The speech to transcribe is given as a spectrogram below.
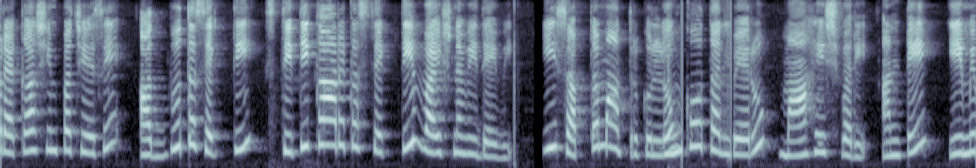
ప్రకాశింపచేసే అద్భుత శక్తి స్థితికారక శక్తి వైష్ణవీదేవి. ఈ సప్తమాతృకుల్లో ఇంకో తల్లి పేరు మాహేశ్వరి అంటే ఈమె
